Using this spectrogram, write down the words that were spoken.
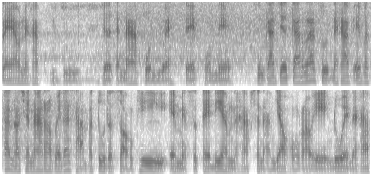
แล้วนะครับเจอแต่หน้าฝนไว้เซฟผมเนี่ยซึ่งการเจอการล่าสุดนะครับเอเวอร์ตันเอาชนะเราไปได้ 3 ประตูต่อ 2 ที่ MX Stadium นะครับ สนามเย้าของเราเองด้วยนะครับ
